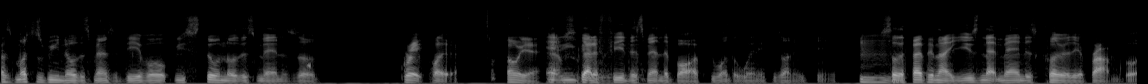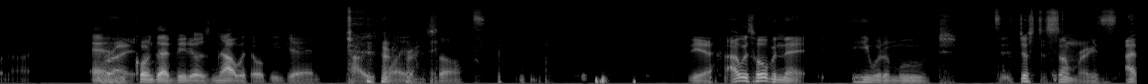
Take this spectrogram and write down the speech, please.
as much as we know this man's a diva, we still know this man is a great player, Oh yeah. and you got to feed this man the ball if you want to win. If he's on your team, Mhm. so the fact they're not using that man is clearly a problem going on. And Right. according to that video, is not with OBJ and how he's playing. Right. So Yeah, I was hoping that he would have moved to, just to. 'cause I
